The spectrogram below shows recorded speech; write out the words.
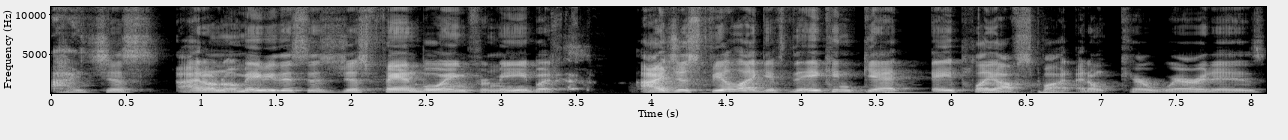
I just I don't know. Maybe this is just fanboying for me, but I just feel like if they can get a playoff spot, I don't care where it is,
